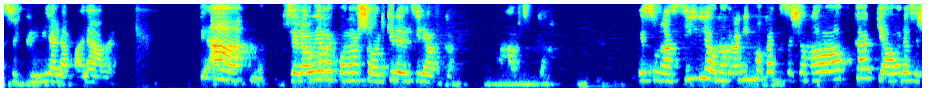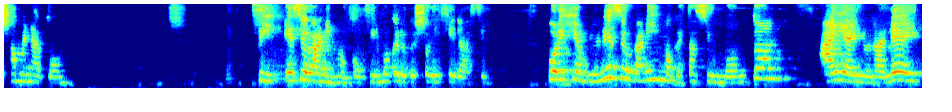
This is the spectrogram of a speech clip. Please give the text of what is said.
se escribía la palabra. Ah, se la voy a responder yo, él quiere decir AFCA. Es una sigla, un organismo que antes se llamaba AFCA, que ahora se llama ENACOM. Sí, ese organismo confirmó que lo que yo dije era así. Por ejemplo, en ese organismo que está hace un montón, ahí hay una ley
